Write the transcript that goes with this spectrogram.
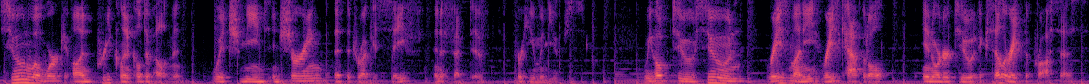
Soon we'll work on preclinical development, which means ensuring that the drug is safe and effective for human use. We hope to soon raise money, raise capital in order to accelerate the process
